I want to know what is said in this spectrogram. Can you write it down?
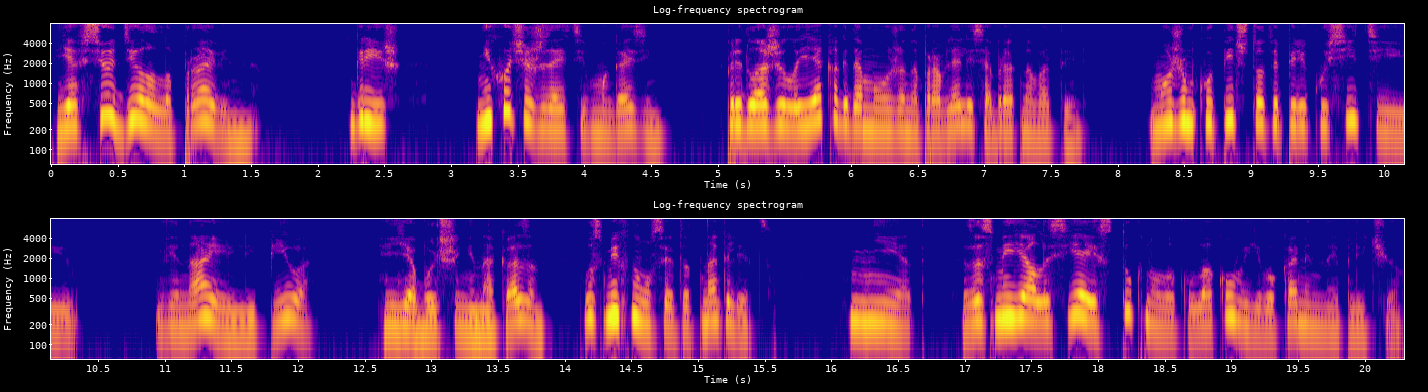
Я все делала правильно. «Гриш, не хочешь зайти в магазин?» — предложила я, когда мы уже направлялись обратно в отель. «Можем купить что-то перекусить и... вина или пиво». «Я больше не наказан?» — усмехнулся этот наглец. «Нет», — засмеялась я и стукнула кулаком в его каменное плечо.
